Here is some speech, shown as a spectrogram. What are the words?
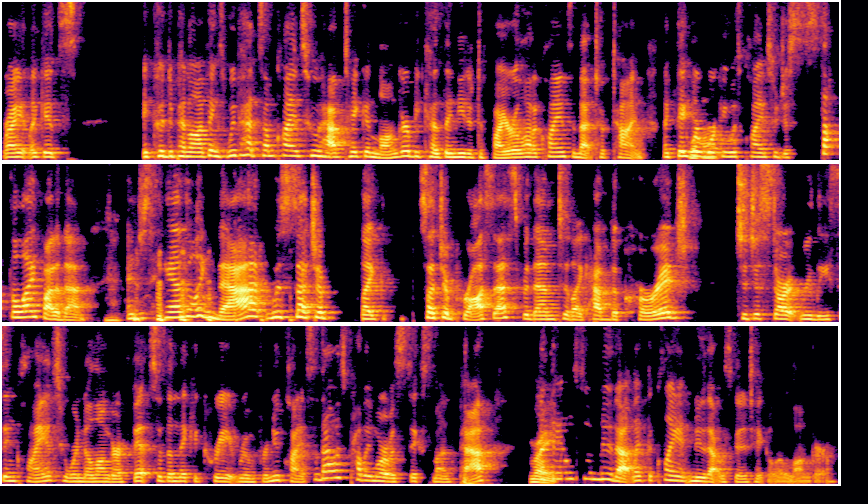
right? Like it's it could depend on a lot of things. We've had some clients who have taken longer because they needed to fire a lot of clients and that took time. Like they were working with clients who just sucked the life out of them. And just handling that was such a like such a process for them to like have the courage to just start releasing clients who were no longer a fit so then they could create room for new clients. So that was probably more of a 6 month path. But Right. they also knew that like the client knew that was going to take a little longer.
